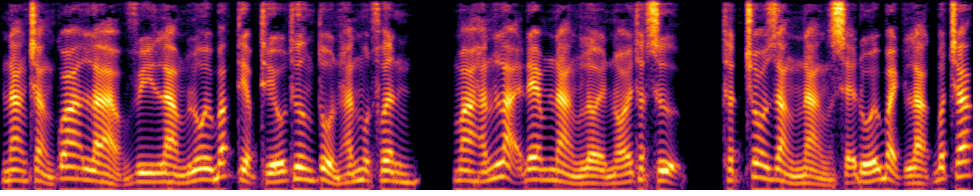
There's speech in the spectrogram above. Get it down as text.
Nàng chẳng qua là vì làm lôi bắc tiệp thiếu thương tổn hắn một phần, mà hắn lại đem nàng lời nói thật sự, thật cho rằng nàng sẽ đối bạch lạc bất chắc.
